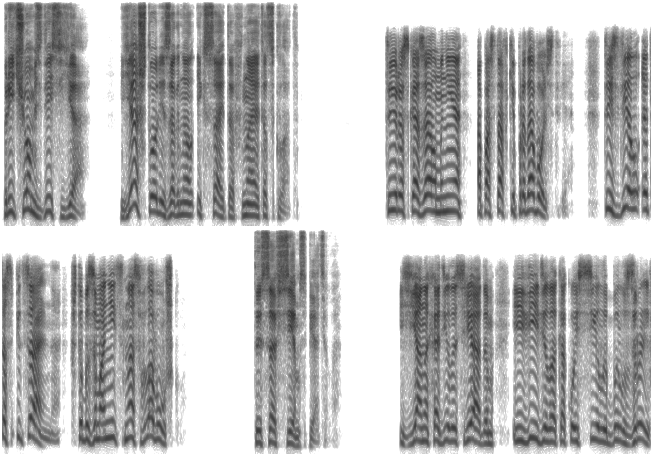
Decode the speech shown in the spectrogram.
Причем здесь я? Я, что ли, загнал эксайтов на этот склад?» Ты рассказал мне о поставке продовольствия. Ты сделал это специально, чтобы заманить нас в ловушку. Ты совсем спятила. Я находилась рядом и видела, какой силы был взрыв.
